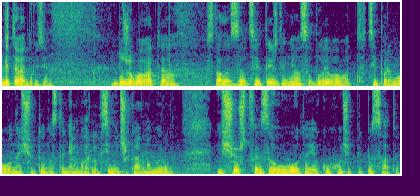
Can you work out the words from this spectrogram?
Вітаю, друзі! Дуже багато стало за цей тиждень, особливо от ці перемовини щодо настання миру. Всі ми чекаємо миру. І що ж це за угода, яку хочуть підписати?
